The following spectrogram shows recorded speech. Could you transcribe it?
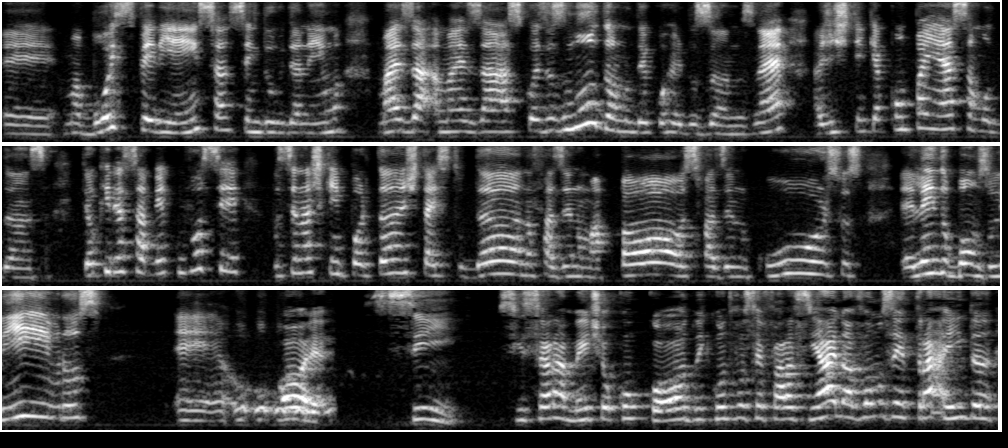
é, uma boa experiência, sem dúvida nenhuma, mas, a, mas as coisas mudam no decorrer dos anos, né? A gente tem que acompanhar essa mudança. Então, eu queria saber com você, você não acha que é importante estar estudando, fazendo uma pós, fazendo cursos, é, lendo bons livros? É, o, o, Olha, sim, sinceramente eu concordo. E quando você fala assim, ah, nós vamos entrar ainda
